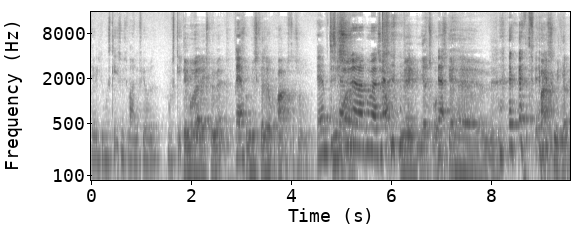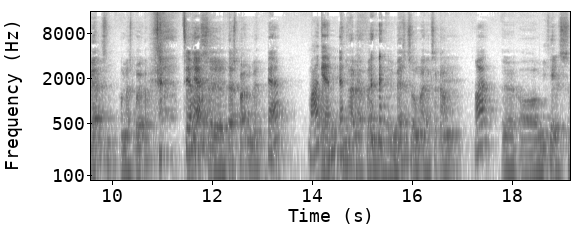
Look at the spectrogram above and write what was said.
Det ville de måske synes var lidt fjollet. Måske. Det må være et eksperiment, Ja. som vi skal lave på radiostationen. Ja, det Det skal synes jeg, der kunne være sjovt. Men jeg tror, Ja. vi skal have øhm, faktisk Michael Bertelsen og Mads Brygger. til og deres, øh, deres børn med. Ja, meget Og, gerne. Ja. De har i hvert fald øh, Mads' unger, er ikke så gamle. Nej. Øh, og Michaels,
